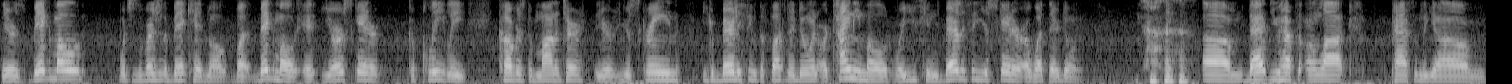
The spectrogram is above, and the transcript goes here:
there's big mode, which is a version of big head mode. But big mode, it, your skater completely covers the monitor, your your screen. You can barely see what the fuck they're doing. Or tiny mode, where you can barely see your skater or what they're doing. Um, that you have to unlock passing the um,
